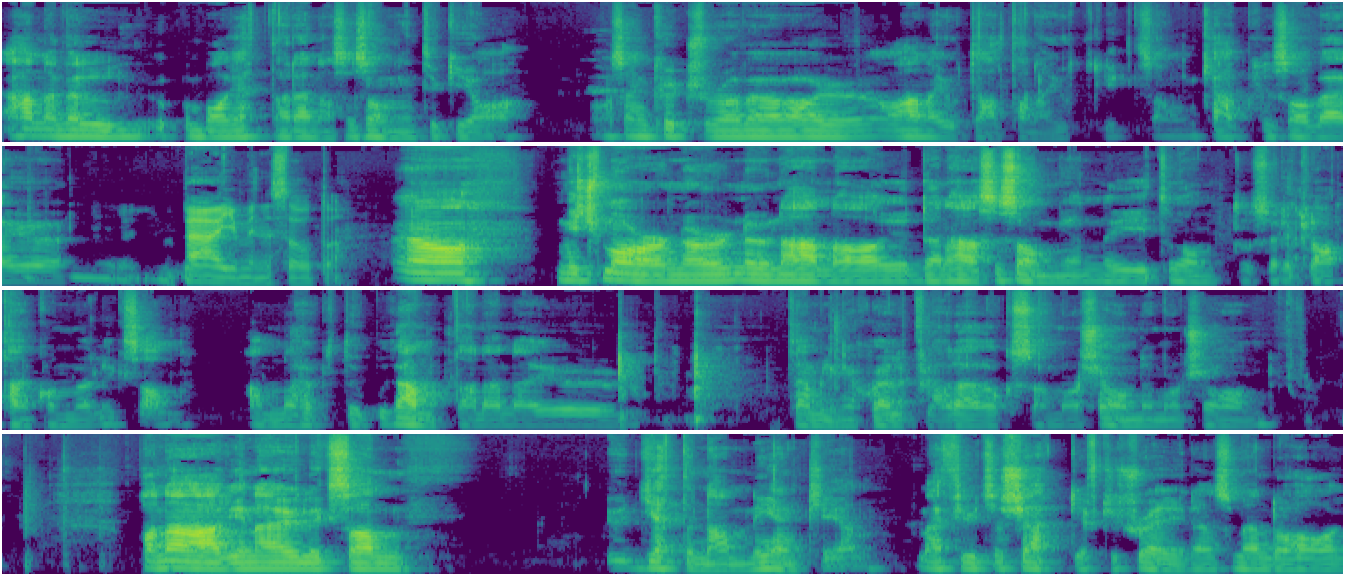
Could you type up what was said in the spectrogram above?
Han är väl uppenbar etta denna säsongen tycker jag. Och sen Kutjerov har ju, han har gjort allt han har gjort. Liksom. Kaprizov är ju... Bär ju Minnesota. Ja, Mitch Marner nu när han har den här säsongen i Toronto så är det klart han kommer liksom hamna högt upp. Rantanen är ju tämligen självklar där också. Marchand är Marchand. Panarin är ju liksom jättenamn egentligen. Matthew Tashak efter traden som ändå har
